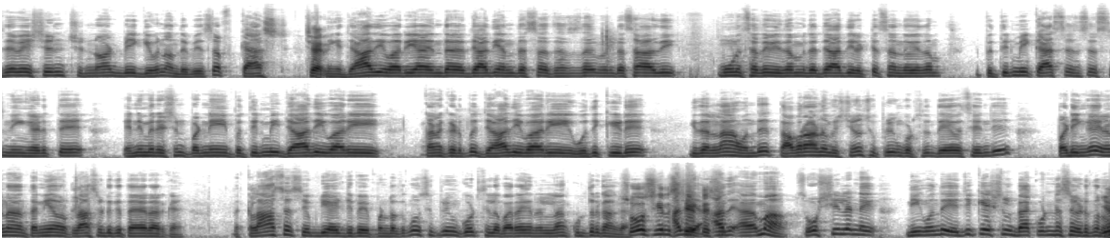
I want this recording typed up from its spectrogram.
reservation should not be given on the basis of caste. சரி. நீங்க ஜாதி வாரியா இந்த ஜாதி அந்த இந்த சாதி மூணு சதவீதம் இந்த ஜாதி ரெண்டு சதவீதம். இப்போ திரும்பி காஸ்ட் சென்சஸ் நீங்க எடுத்து எனிமிரேஷன் பண்ணி இப்போ திரும்பி ஜாதி வாரி கணக்கெடுப்பு ஜாதி வாரி ஒதுக்கீடு இதெல்லாம் வந்து தவறான விஷயம். சுப்ரீம் கோர்ட் தயவு செஞ்சு படிங்க. இல்லைன்னா நான் தனியாக ஒரு கிளாஸ் எடுக்க தயாரா இருக்கேன். இந்த கிளாஸஸ் எப்படி ஐடென்டிஃபை பண்ணுறதுக்கும் சுப்ரீம் கோர்ட் சில வரையறைலாம் கொடுத்துருக்காங்க. Social அது- ஆமாம் சோஷியல் அண்ட் நீங்கள் வந்து எஜுகேஷனல் பேக்வர்ட்னஸ் எடுக்கணும்.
